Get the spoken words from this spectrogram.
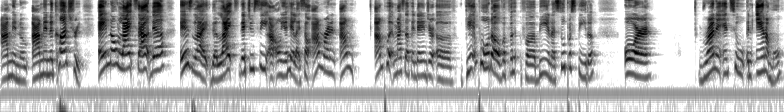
I'm in the I'm in the country. Ain't no lights out there. It's like the lights that you see are on your head. Like so, I'm running. I'm I'm putting myself in danger of getting pulled over for, for being a super speeder or running into an animal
